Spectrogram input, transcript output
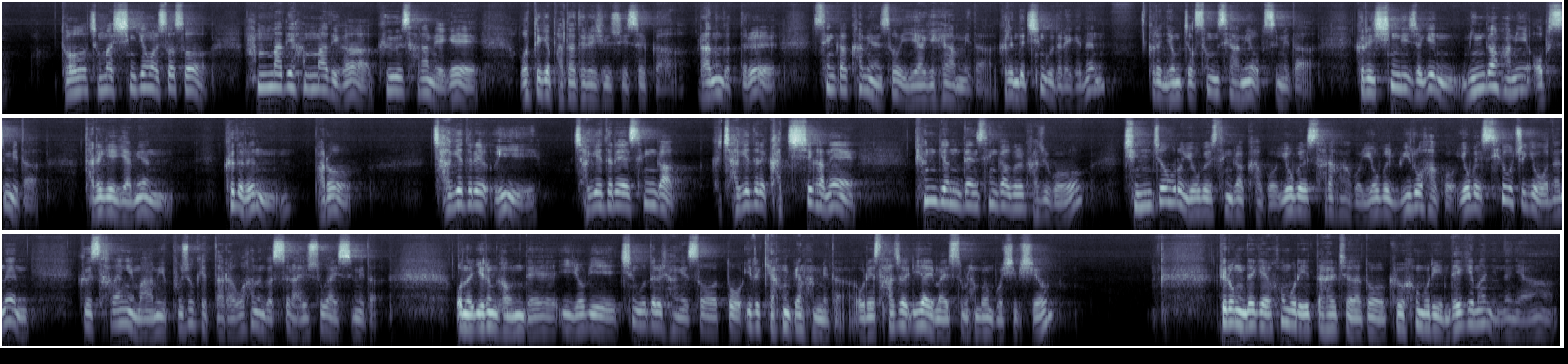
더 정말 신경을 써서 한마디 한마디가 그 사람에게 어떻게 받아들여질 수 있을까라는 것들을 생각하면서 이야기해야 합니다. 그런데 친구들에게는 그런 영적 섬세함이 없습니다. 그런 심리적인 민감함이 없습니다. 다르게 얘기하면 그들은 바로 자기들의 의, 자기들의 생각, 그 자기들의 가치관에 편견된 생각을 가지고 진정으로 욥을 생각하고 욥을 사랑하고 욥을 위로하고 욥을 세워주기 원하는 그 사랑의 마음이 부족했다라고 하는 것을 알 수가 있습니다. 오늘 이런 가운데 이 욥이 친구들을 향해서 또 이렇게 항변합니다. 우리 4절 이하의 말씀을 한번 보십시오. 비록 내게 허물이 있다 할지라도 그 허물이 내게만 있느냐.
